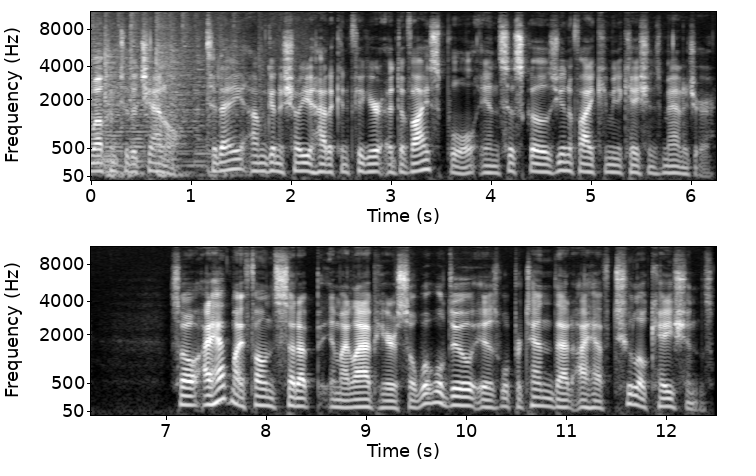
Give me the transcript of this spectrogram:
and welcome to the channel. Today I'm going to show you how to configure a device pool in Cisco's Unified Communications Manager. So I have my phone set up in my lab here, so what we'll do is we'll pretend that I have two locations.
